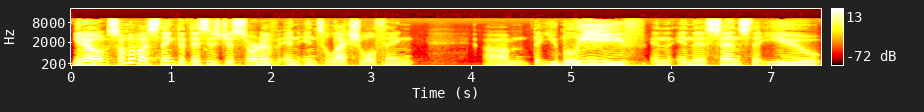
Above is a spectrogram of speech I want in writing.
You know, some of us think that this is just sort of an intellectual thing um, that you believe in, in the sense that you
